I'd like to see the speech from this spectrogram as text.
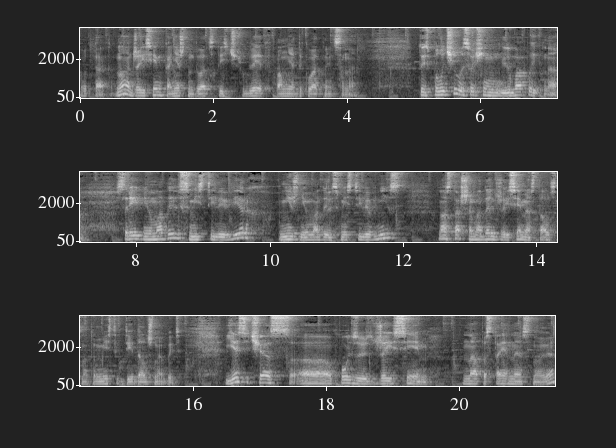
вот так. Ну, а J7, конечно, 20 тысяч рублей – это вполне адекватная цена. То есть, получилось очень любопытно. Среднюю модель сместили вверх, нижнюю модель сместили вниз, ну, а старшая модель J7 осталась на том месте, где и должна быть. Я сейчас э, пользуюсь J7 на постоянной основе.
